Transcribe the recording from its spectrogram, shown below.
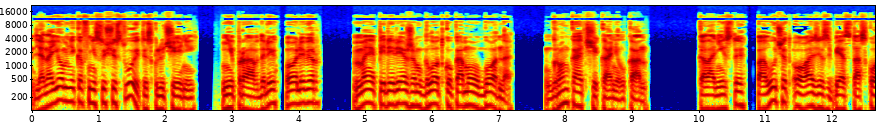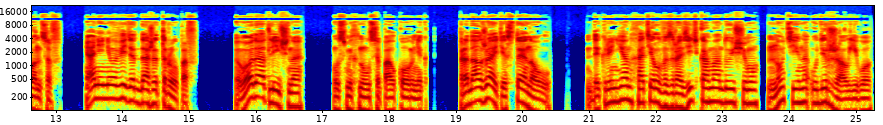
Для наемников не существует исключений. Не правда ли, Оливер? Мы перережем глотку кому угодно. Громко отчеканил Кан. Колонисты получат оазис без тосконцев. Они не увидят даже трупов. Вот и отлично, усмехнулся полковник. Продолжайте, Стэноул. Декриньян хотел возразить командующему, но Тина удержал его.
